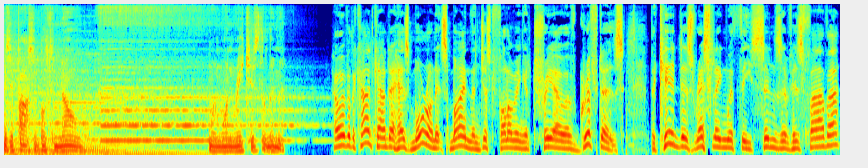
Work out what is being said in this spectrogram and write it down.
Is it possible to know when one reaches the limit? However, the card counter has more on its mind than just following a trio of grifters. The kid is wrestling with the sins of his father,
